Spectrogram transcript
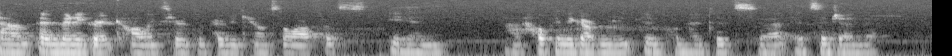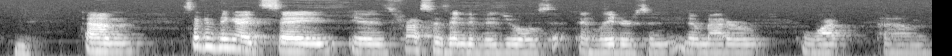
um, and many great colleagues here at the Privy Council office in uh, helping the government implement its uh, its agenda. Um, second thing I'd say is for us as individuals and leaders, and no matter what um,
